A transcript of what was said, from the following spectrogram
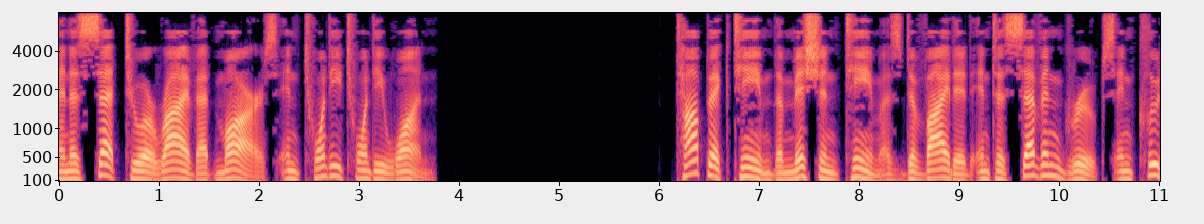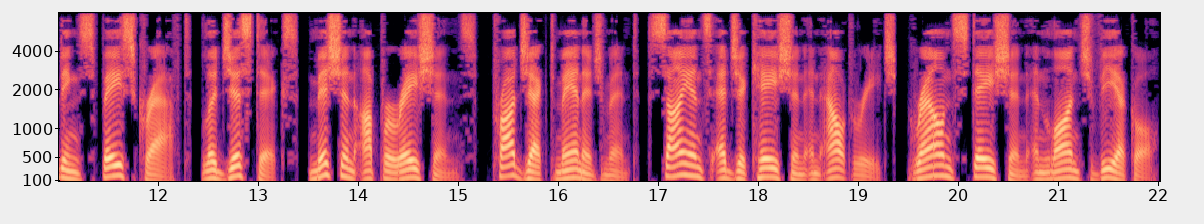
and is set to arrive at Mars in 2021. Topic team The mission team is divided into seven groups including spacecraft, logistics, mission operations, project management, science education and outreach, ground station and launch vehicle.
